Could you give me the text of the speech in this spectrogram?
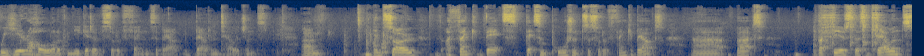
We hear a whole lot of negative sort of things about about intelligence. Um, and so I think that's that's important to sort of think about. Uh, but but there's this balance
